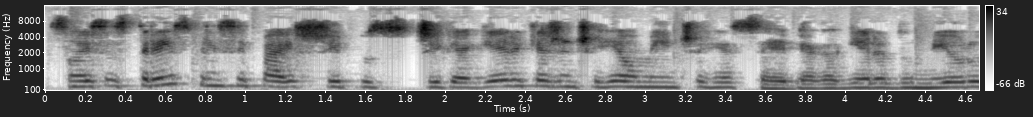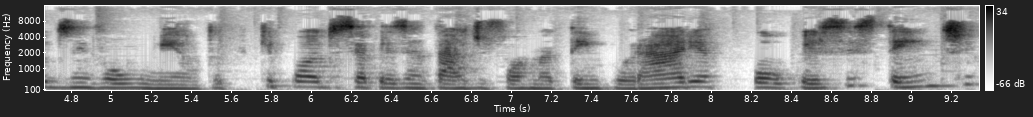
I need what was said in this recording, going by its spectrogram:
São esses três principais tipos de gagueira que a gente realmente recebe: a gagueira do neurodesenvolvimento, que pode se apresentar de forma temporária ou persistente,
